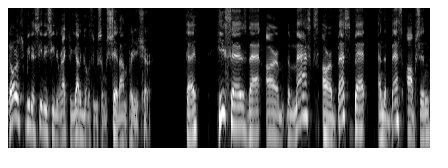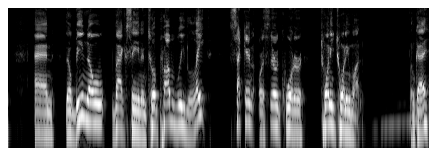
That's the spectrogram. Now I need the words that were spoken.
In order to be the CDC director, you got to go through some shit, I'm pretty sure. Okay. He says that our the masks are our best bet and the best option, and there'll be no vaccine until probably late second or third quarter 2021. Okay.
